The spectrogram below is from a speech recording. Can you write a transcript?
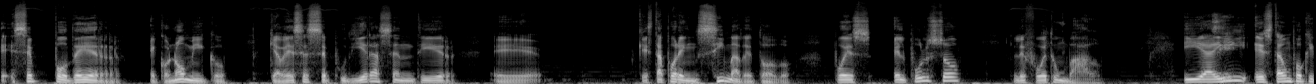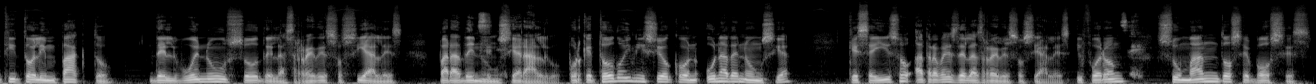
ese poder económico que a veces se pudiera sentir eh, que está por encima de todo, pues el pulso le fue tumbado. Y ahí está un poquitito el impacto del buen uso de las redes sociales para denunciar algo, porque todo inició con una denuncia que se hizo a través de las redes sociales y fueron sumándose voces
